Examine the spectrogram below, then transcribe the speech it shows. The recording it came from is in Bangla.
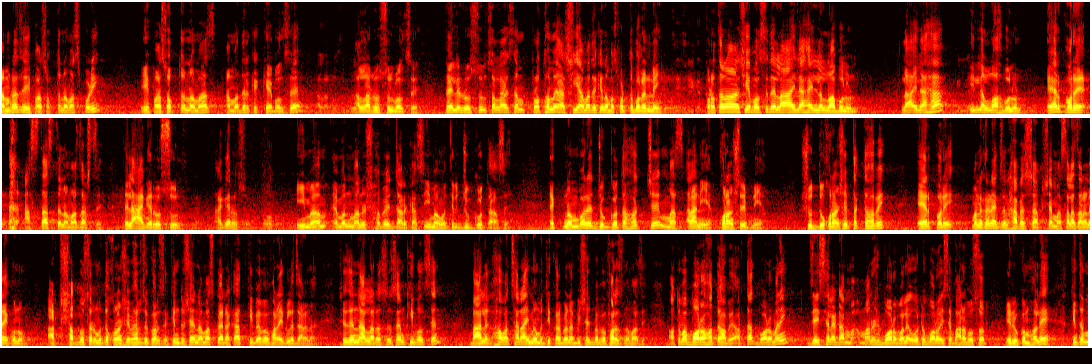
আমরা যে এই পাঁচ অক্ত নামাজ পড়ি এই পাঁচ অক্ত নামাজ আমাদেরকে কে বলছে? আল্লাহ রসুল বলছে। তাইলে রসুল সাল্লাহ ইসলাম প্রথমে আসিয়ে আমাদেরকে নামাজ পড়তে বলেন নেই। প্রথমে আসিয়ে বলছে যে লা ইলাহা ইল্লাল্লাহ বলুন। লা ইলাহা ইল্লাল্লাহ বলুন। এরপরে আস্তে আস্তে নামাজ আসছে। তাহলে আগে রসুল আগে রসুল। ইমাম এমন মানুষ হবে যার কাছে ইমামতির যোগ্যতা আছে। এক নম্বরের যোগ্যতা হচ্ছে মাস আলা নিয়ে কোরআন শরীফ নিয়ে। শুদ্ধ কোরআন শরীফ থাকতে হবে। এরপরে, মনে করেন একজন হাফেজ সাহেব, সে মাসালা জানে না এখনও আট, সাত বছরের মধ্যে কোরআন শরীফ হাফজ করেছে, কিন্তু সে নামাজ কয় রাকাত, কীভাবে ফারা এগুলো জানে না। সেজন্য আল্লাহ রসুল সাহেব কী বলছেন? বা বালেক হওয়া ছাড়া ইমামতি করবে না, বিশেষভাবে ফরজ নামাজে। অথবা বড় হতে হবে, অর্থাৎ বড় মানে যেই ছেলেটা মানুষ বড় বলে, ওটা বড় হয়েছে, বারো বছর, এরকম হলে, কিন্তু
